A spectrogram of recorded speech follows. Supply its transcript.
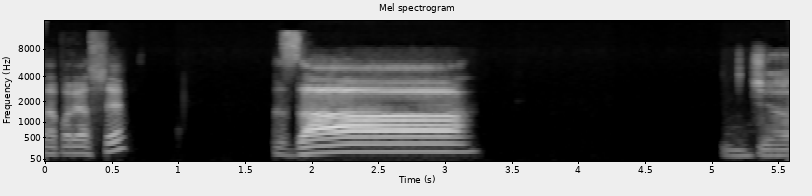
তারপরে আসছে জা যা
